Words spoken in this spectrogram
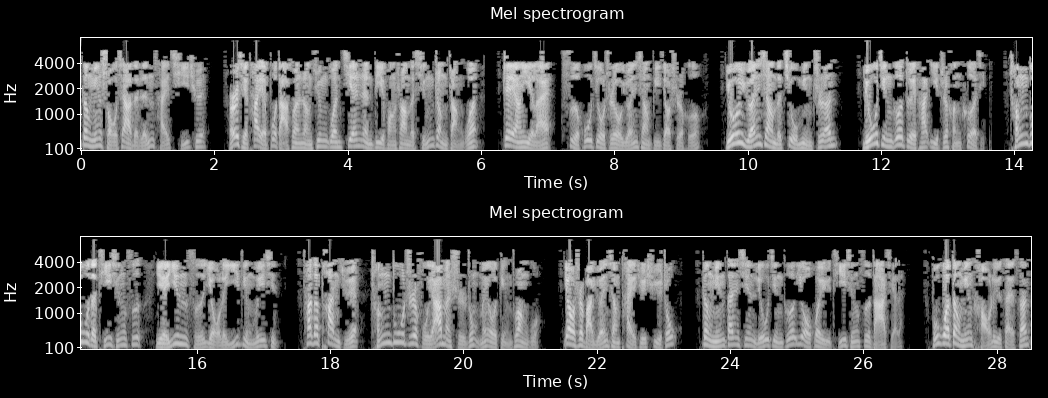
邓明手下的人才奇缺，而且他也不打算让军官兼任地方上的行政长官。这样一来，似乎就只有袁相比较适合。由于袁相的救命之恩，刘进哥对他一直很客气。成都的提刑司也因此有了一定威信。他的判决，成都知府衙门始终没有顶撞过。要是把袁相派去徐州，邓明担心刘进哥又会与提刑司打起来。不过，邓明考虑再三，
